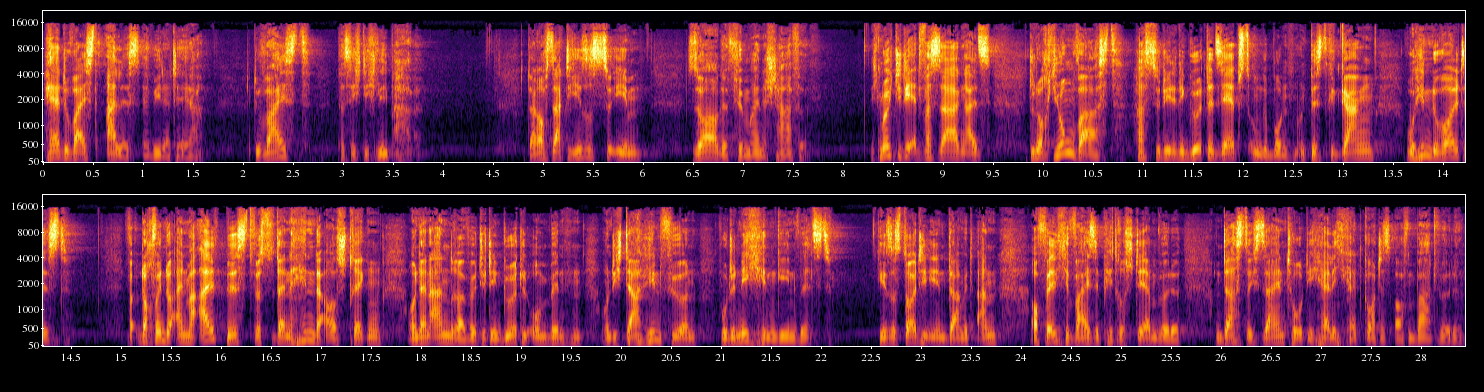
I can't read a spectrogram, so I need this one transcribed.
Herr, du weißt alles, erwiderte er. Du weißt, dass ich dich lieb habe. Darauf sagte Jesus zu ihm, Sorge für meine Schafe. Ich möchte dir etwas sagen, als du noch jung warst, hast du dir den Gürtel selbst umgebunden und bist gegangen, wohin du wolltest. Doch wenn du einmal alt bist, wirst du deine Hände ausstrecken und ein anderer wird dir den Gürtel umbinden und dich dahin führen, wo du nicht hingehen willst. Jesus deutet ihm damit an, auf welche Weise Petrus sterben würde und dass durch seinen Tod die Herrlichkeit Gottes offenbart würde.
